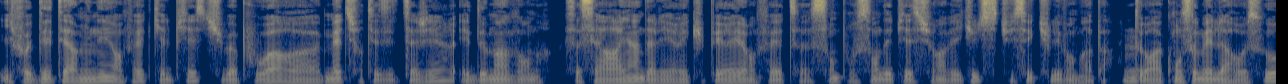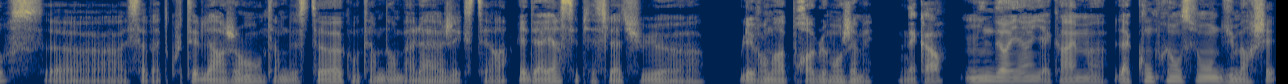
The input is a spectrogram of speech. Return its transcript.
il faut déterminer en fait quelles pièces tu vas pouvoir euh, mettre sur tes étagères et demain vendre. Ça sert à rien d'aller récupérer en fait 100% des pièces sur un véhicule si tu sais que tu les vendras pas. Mm. Tu auras consommé de la ressource, ça va te coûter de l'argent en termes de stock, en termes d'emballage, etc. Et derrière ces pièces-là, tu les vendra probablement jamais. D'accord. Mine de rien, il y a quand même la compréhension du marché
